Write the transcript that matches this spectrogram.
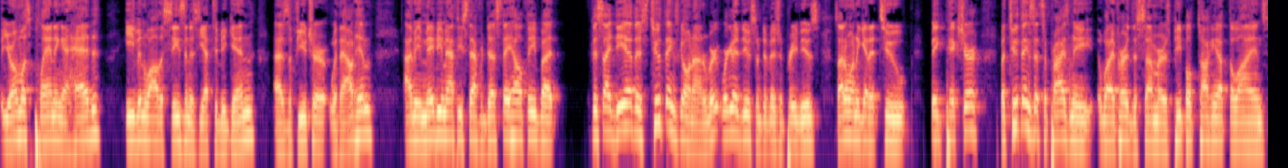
you're almost planning ahead, even while the season is yet to begin, as the future without him. I mean, maybe Matthew Stafford does stay healthy, but this idea, there's two things going on. We're, we're going to do some division previews, so I don't want to get it too big picture. But two things that surprised me, what I've heard this summer is people talking up the Lions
